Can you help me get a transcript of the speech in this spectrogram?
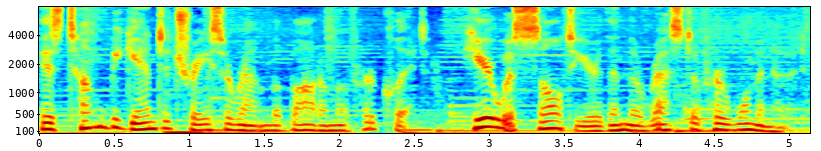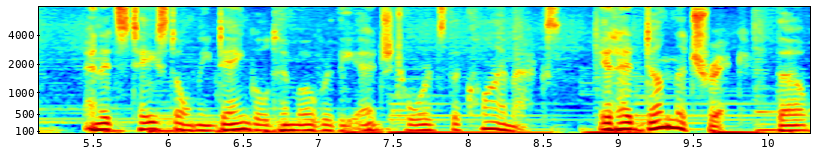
his tongue began to trace around the bottom of her clit. Here was saltier than the rest of her womanhood, and its taste only dangled him over the edge towards the climax. It had done the trick, though.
